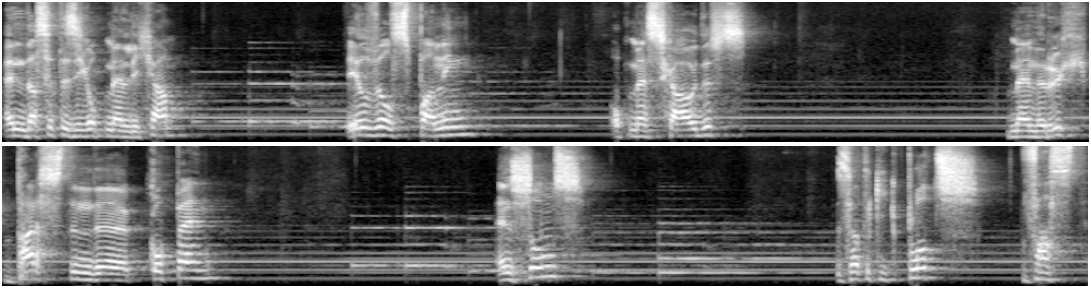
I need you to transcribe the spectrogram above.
En dat zette zich op mijn lichaam. Heel veel spanning, op mijn schouders, mijn rug, barstende koppijn. En soms zat ik plots vast.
